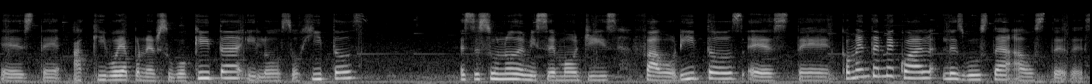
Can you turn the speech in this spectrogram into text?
Este, aquí voy a poner su boquita y los ojitos. Este es uno de mis emojis favoritos. Este, coméntenme cuál les gusta a ustedes.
